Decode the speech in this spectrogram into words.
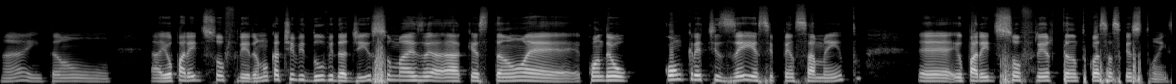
Ah, então Aí eu parei de sofrer. Eu nunca tive dúvida disso, mas a questão é quando eu concretizei esse pensamento, é, eu parei de sofrer tanto com essas questões.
